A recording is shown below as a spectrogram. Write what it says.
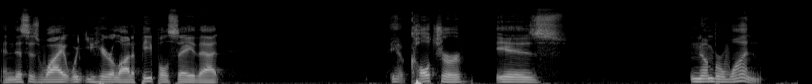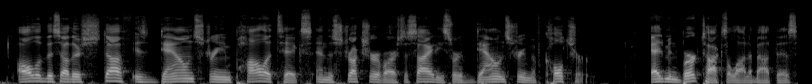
And this is why when you hear a lot of people say that you know, culture is number one. All of this other stuff is downstream politics and the structure of our society, sort of downstream of culture. Edmund Burke talks a lot about this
